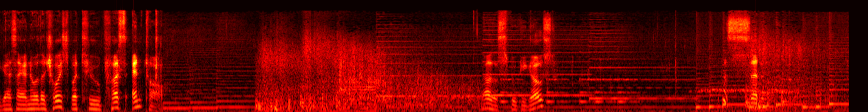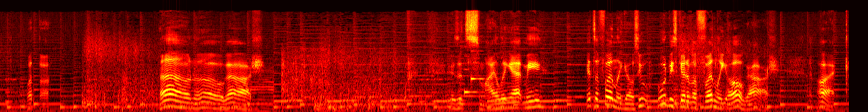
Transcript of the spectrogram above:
guess I have no other choice but to press enter. That was a spooky ghost. What is said What the? Oh no, gosh. Is it smiling at me? It's a friendly ghost. Who, who would be scared of a friendly? Oh gosh. Alright.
